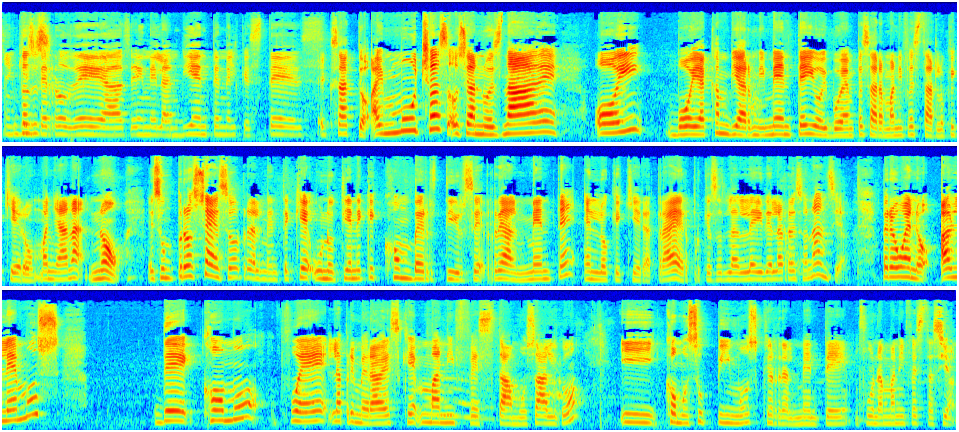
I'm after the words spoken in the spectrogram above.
En Entonces, te rodeas, en el ambiente en el que estés. Exacto. Hay muchas, o sea, no es nada de hoy voy a cambiar mi mente y hoy voy a empezar a manifestar lo que quiero mañana. No, es un proceso realmente que uno tiene que convertirse realmente en lo que quiere atraer, porque esa es la ley de la resonancia. Pero bueno, hablemos de cómo fue la primera vez que manifestamos algo y cómo supimos que realmente fue una manifestación.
